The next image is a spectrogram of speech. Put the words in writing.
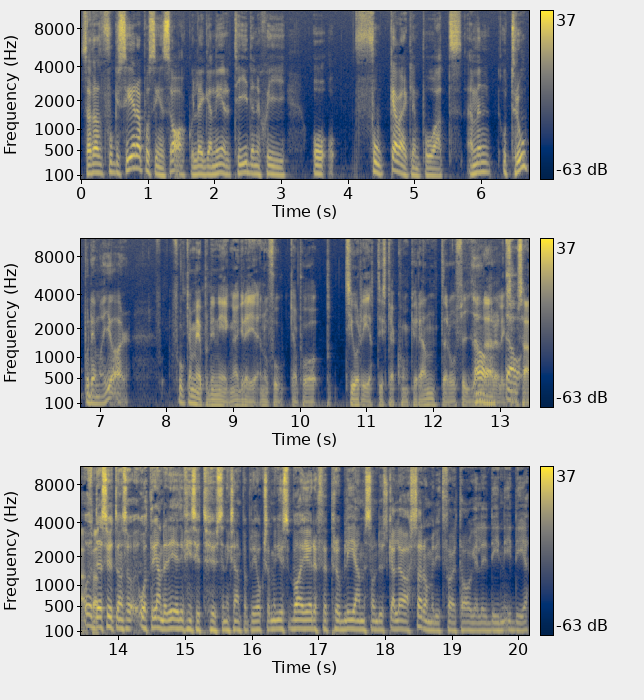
Så att, att fokusera på sin sak och lägga ner tid, energi och, och foka verkligen på att, ja, men, och tro på det man gör. Foka mer på din egna grej än att foka på teoretiska konkurrenter och fiender. Ja, liksom, ja, och dessutom så, återigen, det, det finns ju tusen exempel på det också, men just vad är det för problem som du ska lösa då med ditt företag eller din idé?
